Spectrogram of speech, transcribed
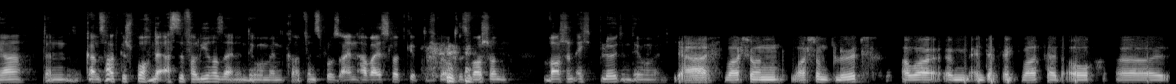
ja, dann ganz hart gesprochen der erste Verlierer sein in dem Moment, gerade wenn es bloß einen Hawaii-Slot gibt. Ich glaube, das war schon, war schon echt blöd in dem Moment. Ja, es war schon, war schon blöd, aber im Endeffekt war es halt auch äh,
